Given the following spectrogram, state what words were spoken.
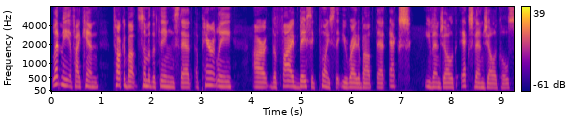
Let me, if I can, talk about some of the things that apparently are the five basic points that you write about that ex evangelical ex evangelicals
